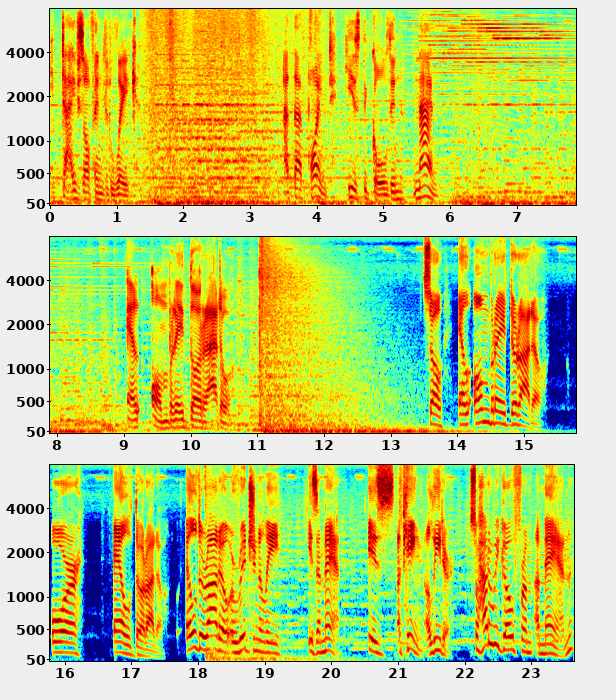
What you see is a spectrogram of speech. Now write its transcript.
he dives off into the lake. At that point, he is the golden man. El Hombre Dorado. So, El Hombre Dorado, or El Dorado. El Dorado originally is a man, is a king, a leader. So, how do we go from a man,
